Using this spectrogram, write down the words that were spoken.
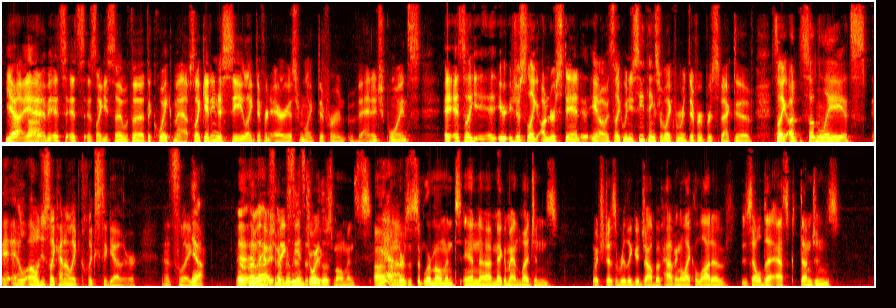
Yeah, yeah. Um, I mean, it's it's it's like you said with the the Quake maps, like getting to see like different areas from like different vantage points. It, it's like you're, just like understand. You know, it's like when you see things from like from a different perspective. It's like uh, suddenly it's it all just like kind of like clicks together. And it's like yeah. It really I, I, really enjoy those moments. Uh, yeah. there's a similar moment in uh, Mega Man Legends which does a really good job of having like a lot of Zelda-esque dungeons.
